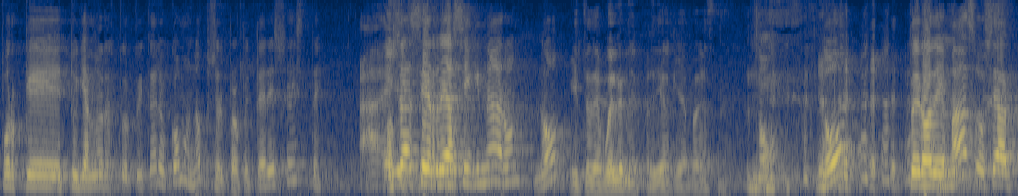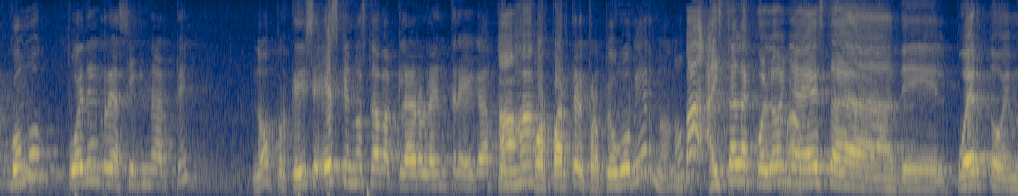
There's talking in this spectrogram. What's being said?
porque tú ya no eres propietario. ¿Cómo no? Pues el propietario es este. Ah, o sea, se reasignaron, ¿no? Y te devuelven el predial que ya pagaste. No, no. Pero además, o sea, ¿cómo pueden reasignarte? ¿No? Porque dice, es que no estaba claro la entrega por, parte del propio gobierno, ¿no? Va, ahí está la colonia esta del puerto en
